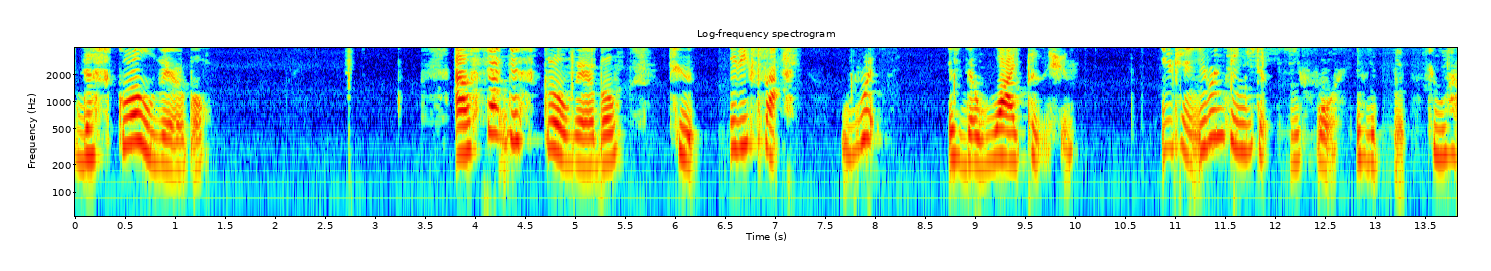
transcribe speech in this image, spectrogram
the scroll variable. I'll set the scroll variable to 85, which is the Y position. You can even change it to 84 if you think it's too high.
